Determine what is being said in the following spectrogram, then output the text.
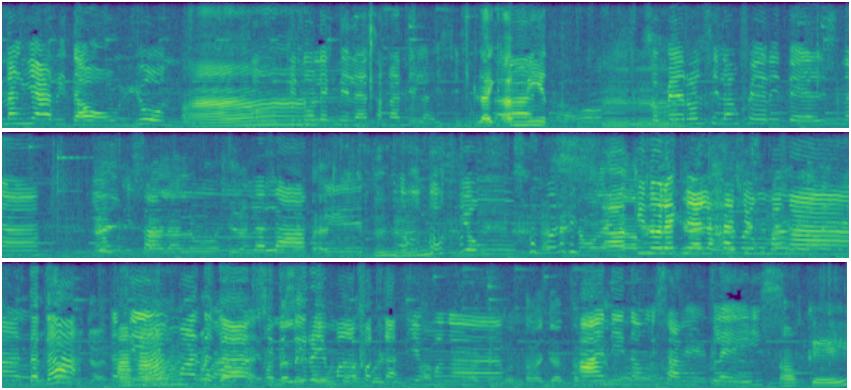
Nangyari daw yun. So, Ah. kinolek nila sa kanila isinulat. Like a myth. Oo. Mm-mm. So, meron silang fairy tales na yung isang lalaki, Mhm. yung ah, kinolek niya lahat yung mga daga. Kasi Aha. yung mga daga, sinisira yung mga pagka, yung mga ani ng isang place. Okay.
